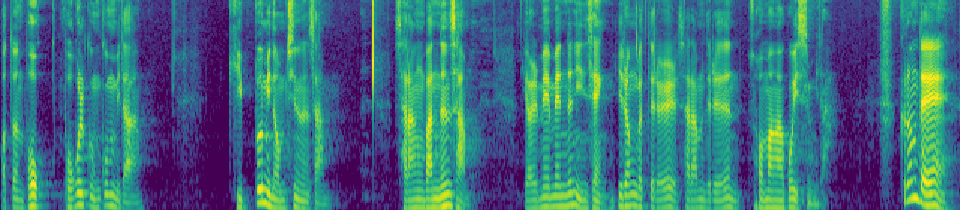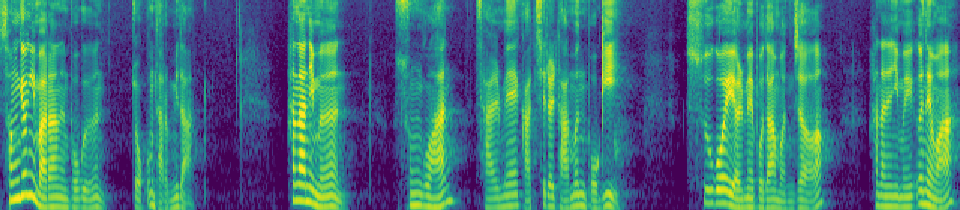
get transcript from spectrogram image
어떤 복, 복을 꿈꿉니다. 기쁨이 넘치는 삶, 사랑받는 삶, 열매 맺는 인생 이런 것들을 사람들은 소망하고 있습니다. 그런데 성경이 말하는 복은 조금 다릅니다. 하나님은 숭고한 삶의 가치를 담은 복이 수고의 열매보다 먼저 하나님의 은혜와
